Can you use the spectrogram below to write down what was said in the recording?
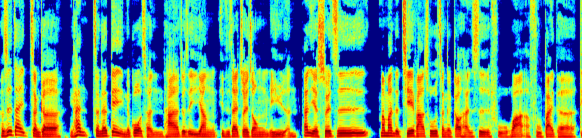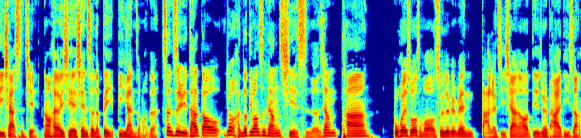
可是，在整个你看整个电影的过程，他就是一样一直在追踪谜语人，但也随之。慢慢的揭发出整个高谭市腐化、腐败的地下世界，然后还有一些贤者的被弊案什么的，甚至于他到就很多地方是非常写实的，像他不会说什么随随便便打个几下，然后敌人就会趴在地上，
